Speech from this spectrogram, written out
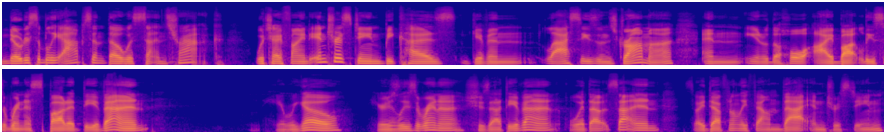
Noticeably absent though was Sutton Stracke which I find interesting because given last season's drama and you know the whole I bought Lisa Rinna spot at the event, here we go. Here's Lisa Rinna. She's at the event without Sutton. So I definitely found that interesting.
